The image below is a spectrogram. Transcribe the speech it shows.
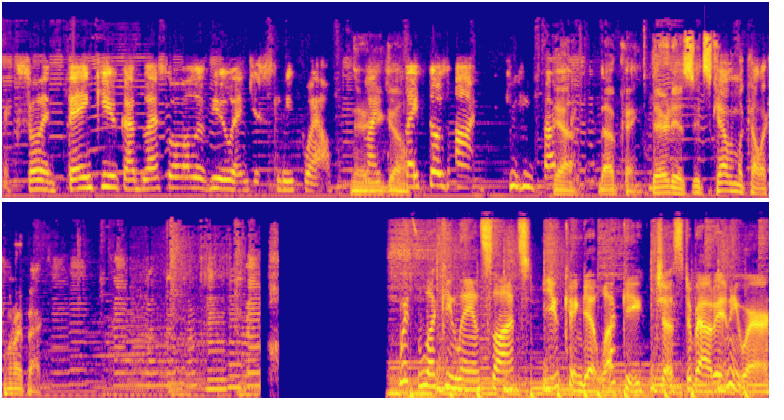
excellent thank you god bless all of you and just sleep well There you go. life goes on Yeah. Okay. There it is. It's Kevin McCullough coming right back. With Lucky Land slots, you can get lucky just about anywhere.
